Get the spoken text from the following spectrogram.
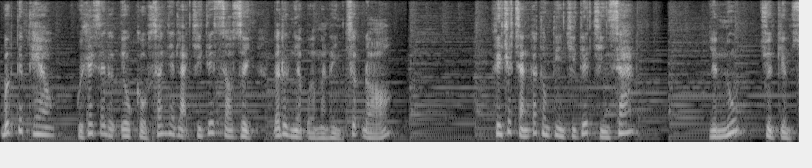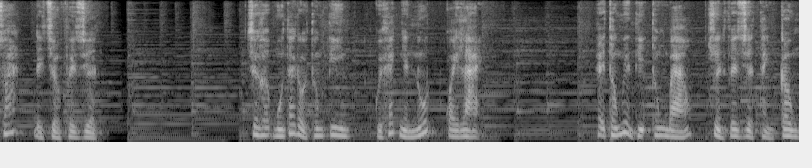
Bước tiếp theo, quý khách sẽ được yêu cầu xác nhận lại chi tiết giao dịch đã được nhập ở màn hình trước đó. Khi chắc chắn các thông tin chi tiết chính xác, nhấn nút chuyển kiểm soát để chờ phê duyệt. Trường hợp muốn thay đổi thông tin, quý khách nhấn nút quay lại. Hệ thống hiển thị thông báo chuyển phê duyệt thành công.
